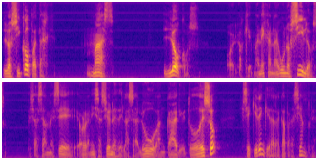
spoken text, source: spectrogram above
Los psicópatas más locos, o los que manejan algunos hilos, ya llámese organizaciones de la salud, bancario y todo eso, se quieren quedar acá para siempre.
